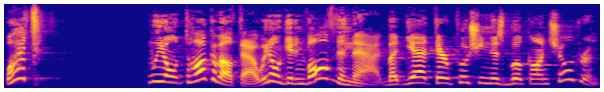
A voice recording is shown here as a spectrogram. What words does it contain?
What? We don't talk about that. We don't get involved in that. But yet they're pushing this book on children.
